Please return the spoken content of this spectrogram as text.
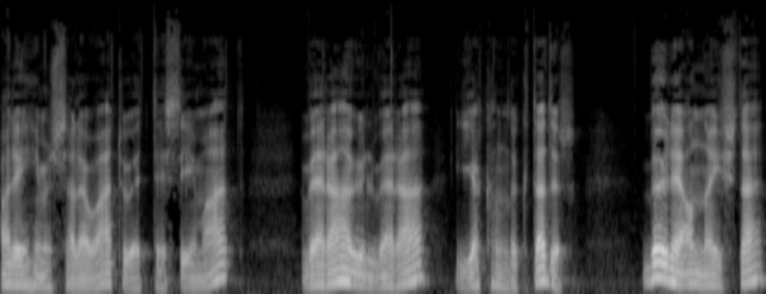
aleyhimüs salavatü ve teslimat veraül vera yakınlıktadır. Böyle anlayışta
